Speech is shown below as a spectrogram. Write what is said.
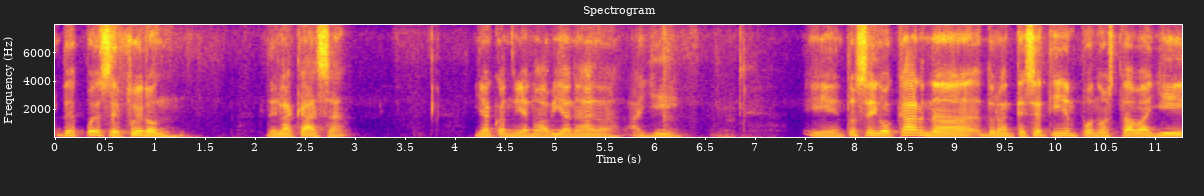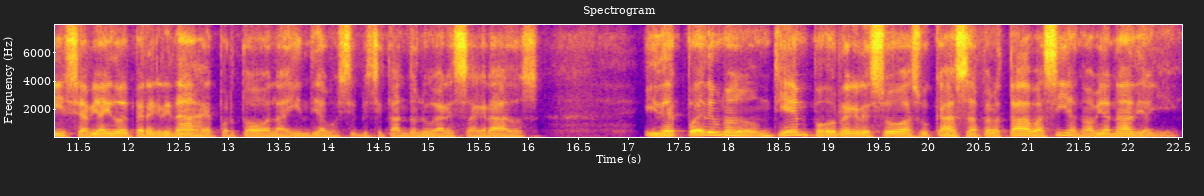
después se fueron de la casa, ya cuando ya no había nada allí. Y entonces Gokarna durante ese tiempo no estaba allí, se había ido de peregrinaje por toda la India visitando lugares sagrados. Y después de un tiempo regresó a su casa, pero estaba vacía, no había nadie allí.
